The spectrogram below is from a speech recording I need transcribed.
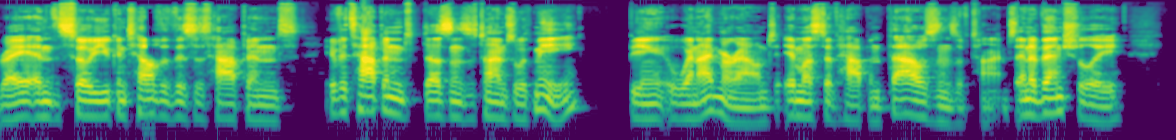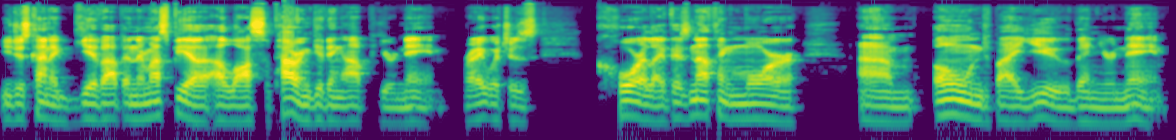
right? And so you can tell that this has happened. If it's happened dozens of times with me, being when I'm around, it must have happened thousands of times. And eventually you just kind of give up and there must be a, a, loss of power in giving up your name, right? Which is core. Like there's nothing more um, owned by you than your name.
